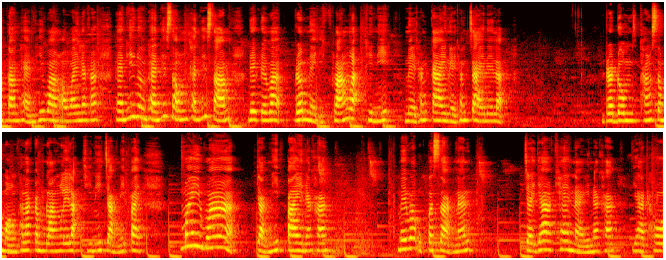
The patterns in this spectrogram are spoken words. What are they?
ำตามแผนที่วางเอาไว้นะคะ แผนที่ 1 แผนที่ 2 แผนที่ 3 เรียกได้ว่าเริ่มเหนื่อยอีกครั้งละทีนี้เหนื่อยทั้งกายเหนื่อยทั้งใจเลยล่ะระดมทั้งสมองพละกำลังเลยละทีนี้จากนี้ไป ไม่ว่าจากนี้ไปนะคะ ไม่ว่าอุปสรรคนั้น จะยากแค่ไหนนะคะ อย่าท้อ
